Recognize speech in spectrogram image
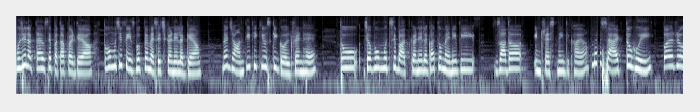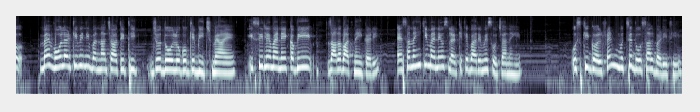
मुझे लगता है उसे पता पड़ गया तो वो मुझे फेसबुक पे मैसेज करने लग गया। मैं जानती थी कि उसकी गर्लफ्रेंड है तो जब वो मुझसे बात करने लगा तो मैंने भी ज़्यादा इंटरेस्ट नहीं दिखाया। मैं सैड तो हुई, पर मैं वो लड़की भी नहीं बनना चाहती थी जो दो लोगों के बीच में आए। इसीलिए मैंने कभी ज़्यादा बात नहीं करी। ऐसा नहीं कि मैंने उस लड़के के बारे में सोचा नहीं। उसकी गर्लफ्रेंड मुझसे दो साल बड़ी थी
